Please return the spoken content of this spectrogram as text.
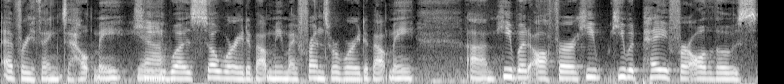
everything to help me. Yeah. He was so worried about me. My friends were worried about me. Um, he would offer, he, he would pay for all of those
